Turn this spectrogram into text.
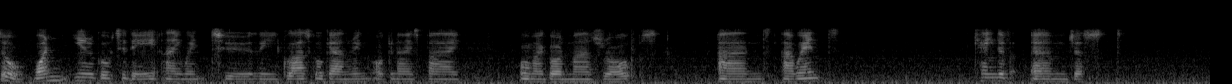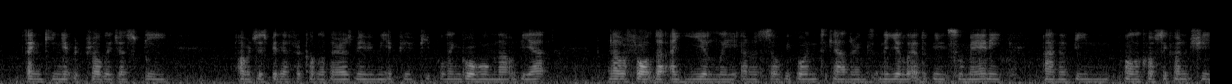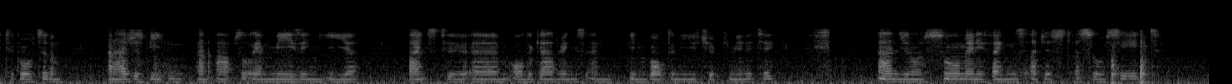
So, one year ago today, I went to the Glasgow Gathering organised by Oh My God Maz Rocks, and I went kind of um, just thinking it would probably just be, I would just be there for a couple of hours, maybe meet a few people and go home and that would be it. I never thought that a year later I'd still be going to gatherings, and a year later I'd been so many, and I've been all across the country to go to them, and I've just been an absolutely amazing year thanks to um, all the gatherings and being involved in the YouTube community. And you know, so many things I just associate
